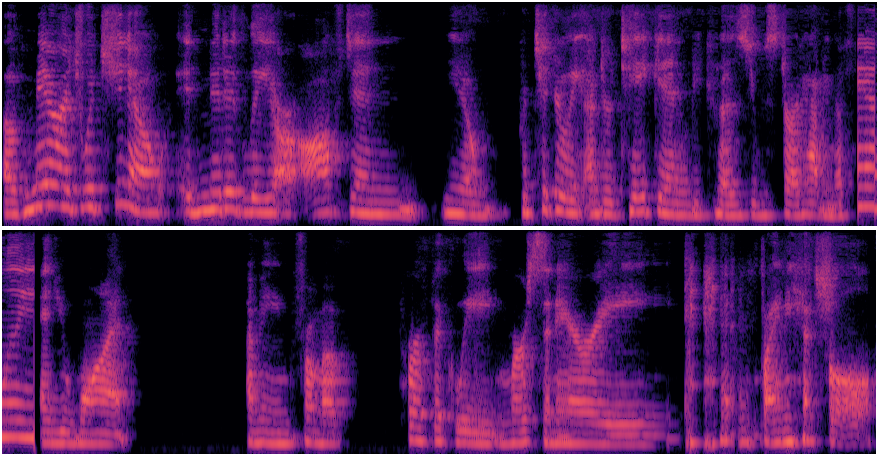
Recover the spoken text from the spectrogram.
of marriage which you know admittedly are often you know particularly undertaken because you start having a family and you want i mean from a perfectly mercenary and financial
